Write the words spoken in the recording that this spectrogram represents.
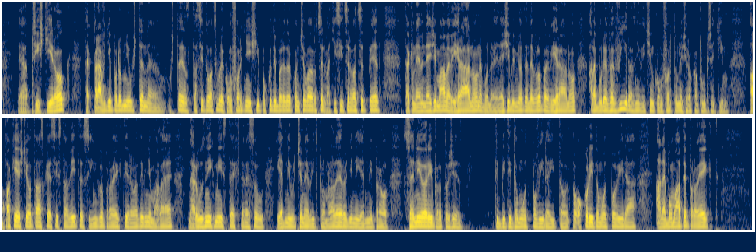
příští rok, tak pravděpodobně už, ten, eh, už ten, ta situace bude komfortnější. Pokud je budete dokončovat v roce 2025, tak ne, ne že máme vyhráno, nebo ne, ne, že by měl ten developer vyhráno, ale bude ve výrazně větším komfortu než rok a půl předtím. A pak je ještě otázka, jestli stavíte single projekty relativně malé na různých místech, které jsou jedny určené víc pro mladé rodiny, jedny pro seniory, protože ty byty tomu odpovídají, to, to okolí tomu odpovídá, anebo máte projekt,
